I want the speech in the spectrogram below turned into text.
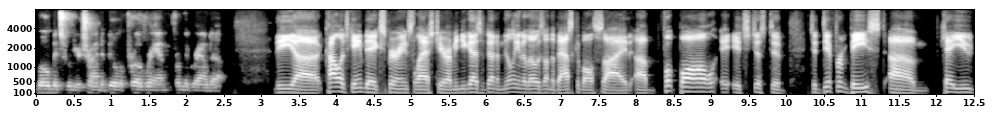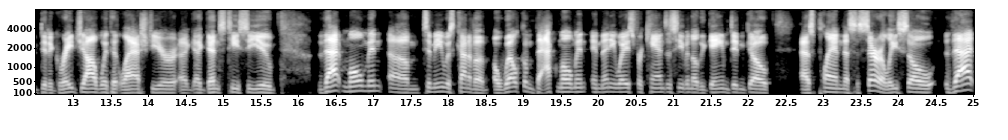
moments when you're trying to build a program from the ground up the uh, college game day experience last year. I mean, you guys have done a million of those on the basketball side. Uh, football, it's just a it's a different beast. Um, KU did a great job with it last year against TCU. That moment um, to me was kind of a, a welcome back moment in many ways for Kansas, even though the game didn't go as planned necessarily. So that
